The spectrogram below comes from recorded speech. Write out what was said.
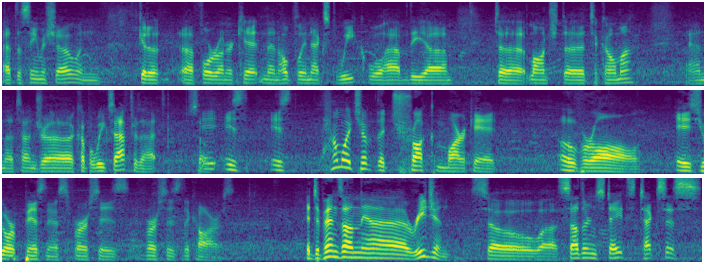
at the SEMA show and get a, a 4Runner kit, and then hopefully next week we'll have the uh, to launch the Tacoma and the Tundra a couple weeks after that. So Is is how much of the truck market overall is your business versus versus the cars? It depends on the uh, region. So, uh, southern states, Texas,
